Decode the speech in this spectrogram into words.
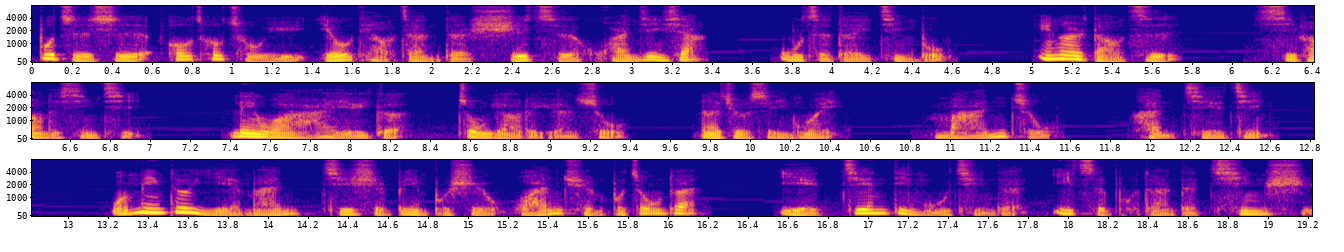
不只是欧洲处于有挑战的实质环境下。物质得以进步，因而导致西方的兴起。另外还有一个重要的元素，那就是因为蛮族很接近。文明对野蛮即使并不是完全不中断，也坚定无情的一直不断的侵蚀。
